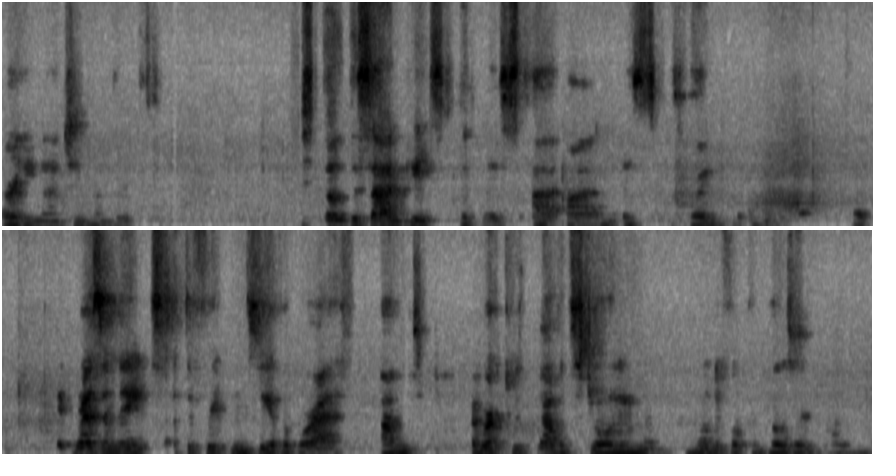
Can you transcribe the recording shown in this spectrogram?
early 1900s. So the sound piece with this uh, um, is very. It resonates at the frequency of a breath. And I worked with David Stalling, a wonderful composer in Ireland,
